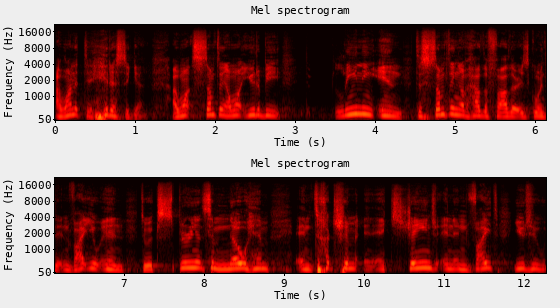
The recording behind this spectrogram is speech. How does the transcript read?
i want it to hit us again. I want something i want you to be leaning in to something of how the Father is going to invite you in to experience Him, know Him, and touch Him, and exchange and invite you to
